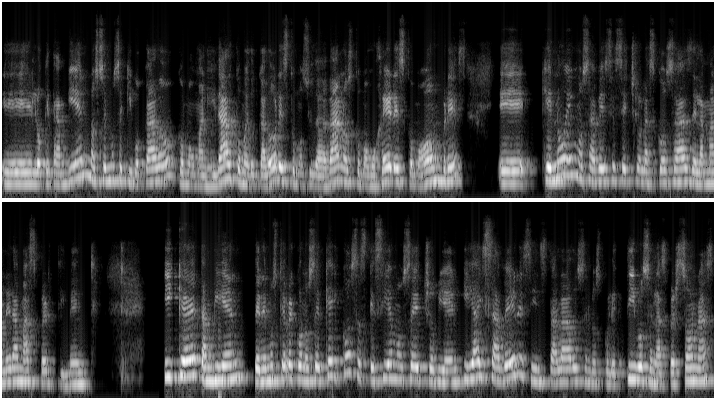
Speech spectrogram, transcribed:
eh, lo que también nos hemos equivocado como humanidad, como educadores, como ciudadanos, como mujeres, como hombres, eh, que no hemos a veces hecho las cosas de la manera más pertinente. Y que también tenemos que reconocer que hay cosas que sí hemos hecho bien y hay saberes instalados en los colectivos, en las personas,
